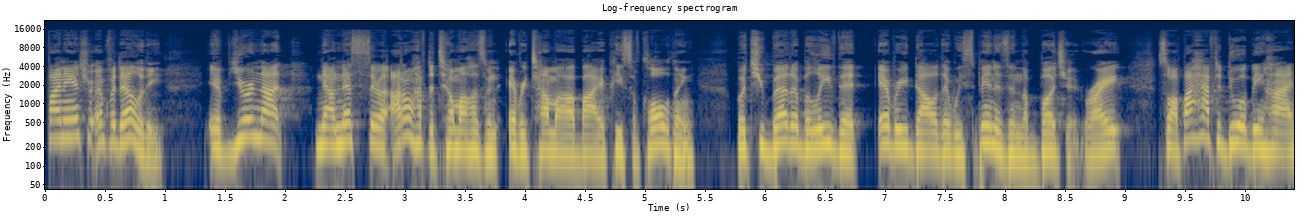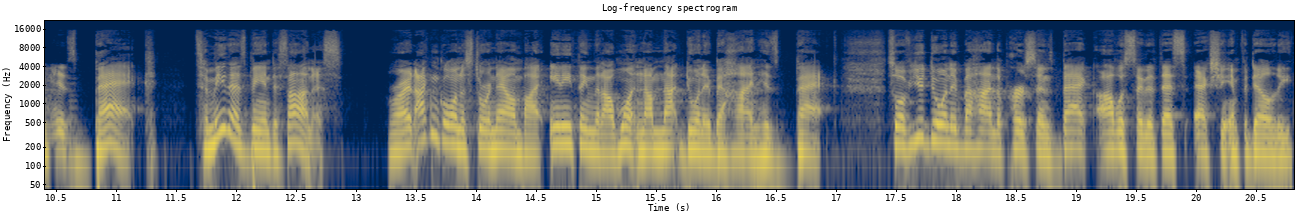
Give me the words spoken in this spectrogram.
financial infidelity if you're not now necessarily, I don't have to tell my husband every time I buy a piece of clothing, but you better believe that every dollar that we spend is in the budget, right? So if I have to do it behind his back, to me, that's being dishonest, right? I can go in the store now and buy anything that I want, and I'm not doing it behind his back. So if you're doing it behind the person's back, I would say that that's actually infidelity.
